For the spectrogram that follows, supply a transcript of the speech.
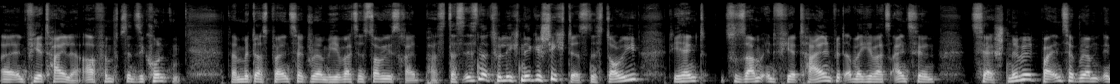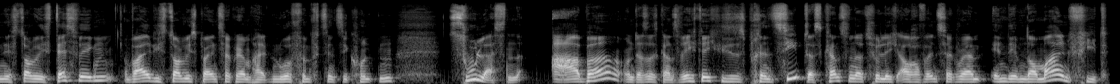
äh, in vier Teile, a 15 Sekunden, damit das bei Instagram jeweils in Stories reinpasst. Das ist natürlich eine Geschichte, das ist eine Story, die hängt zusammen in vier Teilen, wird aber jeweils einzeln zerschnibbelt bei Instagram in den Stories deswegen, weil die Stories bei Instagram halt nur 15 Sekunden zulassen. Aber, und das ist ganz wichtig, dieses Prinzip, das kannst du natürlich auch auf Instagram in dem normalen Feed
